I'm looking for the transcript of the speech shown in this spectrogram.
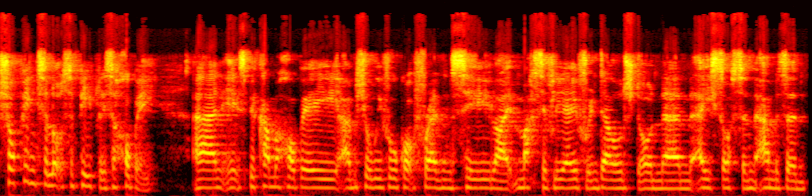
shopping to lots of people is a hobby and it's become a hobby. I'm sure we've all got friends who like massively overindulged on um, ASOS and Amazon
